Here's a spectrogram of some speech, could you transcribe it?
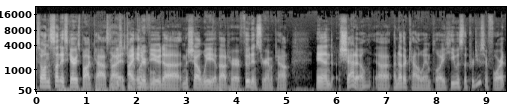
So on the Sunday Scaries podcast, I I, just I trying to play it cool. interviewed uh, Michelle Wie about her food Instagram account, and Shadow, uh, another Callaway employee, he was the producer for it.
